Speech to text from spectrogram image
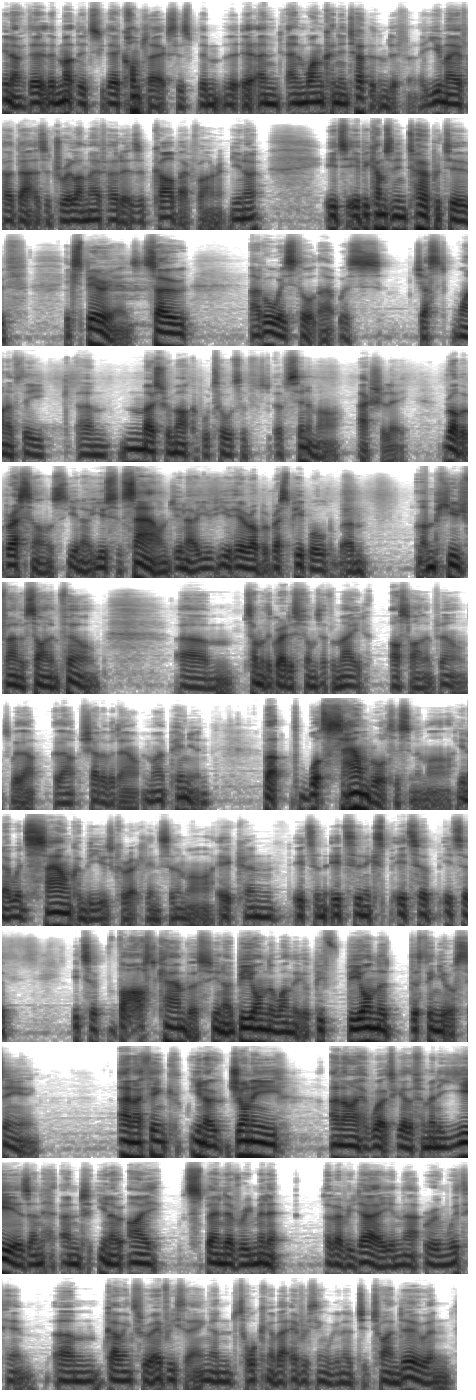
you know, they're they're, it's, they're complex, they're- and and one can interpret them differently. You may have heard that as a drill. I may have heard it as a car backfiring. You know, it's it becomes an interpretive experience. So I've always thought that was just one of the um, most remarkable tools of, of cinema. Actually, Robert Bresson's you know use of sound. You know, you you hear Robert Bresson. People, um, I'm a huge fan of silent film um, some of the greatest films ever made are silent films, without without shadow of a doubt, in my opinion. But what sound brought to cinema, you know, when sound can be used correctly in cinema, it can. It's an. It's an. It's a. It's a. it's a vast canvas, you know, beyond the one that you're beyond the the thing that you're seeing. And I think you know Johnny and I have worked together for many years, and and you know I spend every minute of every day in that room with him, um, going through everything and talking about everything we're going to try and do, and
